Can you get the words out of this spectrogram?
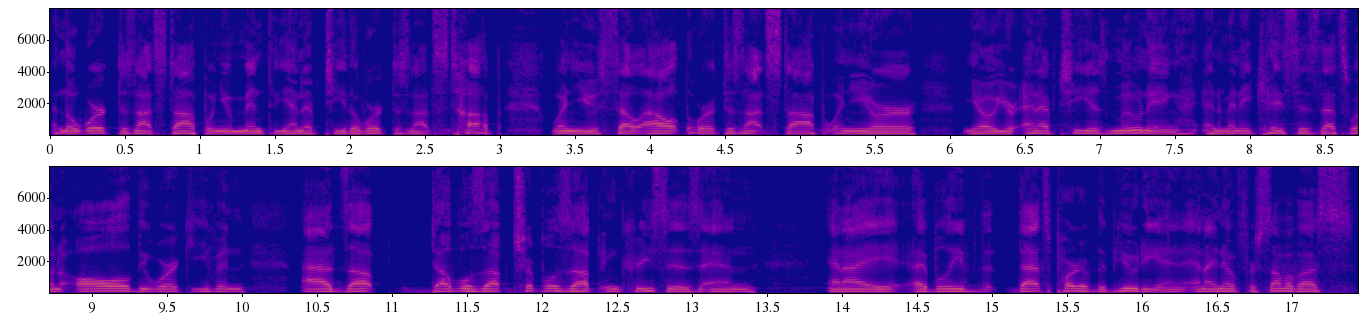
And the work does not stop when you mint the NFT. The work does not stop when you sell out. The work does not stop when your, you know, your NFT is mooning. And in many cases, that's when all the work even adds up, doubles up, triples up, increases. And, and I, I believe that that's part of the beauty. And, and I know for some of us,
